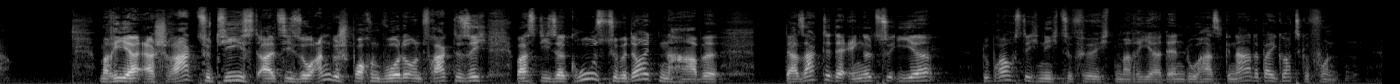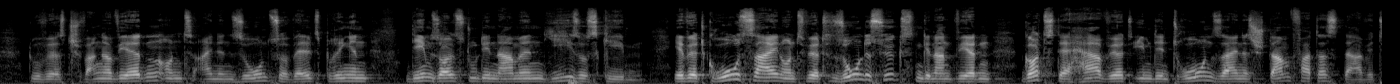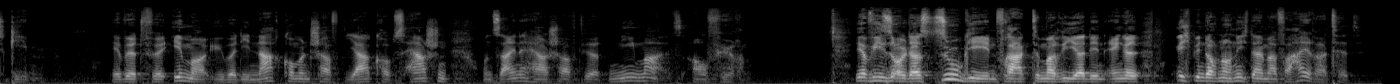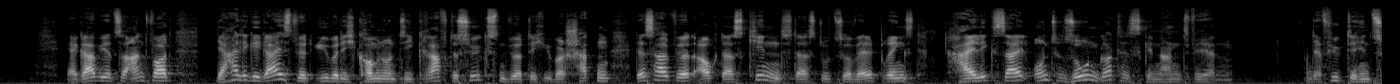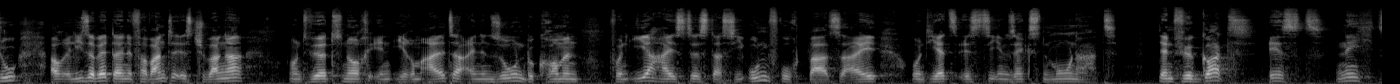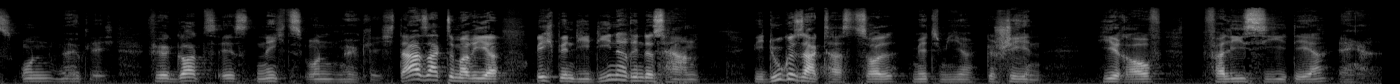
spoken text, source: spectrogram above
Maria erschrak zutiefst, als sie so angesprochen wurde und fragte sich, was dieser Gruß zu bedeuten habe. Da sagte der Engel zu ihr, Du brauchst dich nicht zu fürchten, Maria, denn du hast Gnade bei Gott gefunden. Du wirst schwanger werden und einen Sohn zur Welt bringen, dem sollst du den Namen Jesus geben. Er wird groß sein und wird Sohn des Höchsten genannt werden. Gott, der Herr, wird ihm den Thron seines Stammvaters David geben. Er wird für immer über die Nachkommenschaft Jakobs herrschen und seine Herrschaft wird niemals aufhören. Ja, wie soll das zugehen? fragte Maria den Engel. Ich bin doch noch nicht einmal verheiratet. Er gab ihr zur Antwort, der Heilige Geist wird über dich kommen und die Kraft des Höchsten wird dich überschatten. Deshalb wird auch das Kind, das du zur Welt bringst, heilig sein und Sohn Gottes genannt werden. Und er fügte hinzu, auch Elisabeth, deine Verwandte, ist schwanger und wird noch in ihrem Alter einen Sohn bekommen. Von ihr heißt es, dass sie unfruchtbar sei und jetzt ist sie im sechsten Monat. Denn für Gott ist nichts unmöglich. Für Gott ist nichts unmöglich. Da sagte Maria, ich bin die Dienerin des Herrn. Wie du gesagt hast, soll mit mir geschehen. Hierauf verließ sie der Engel.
